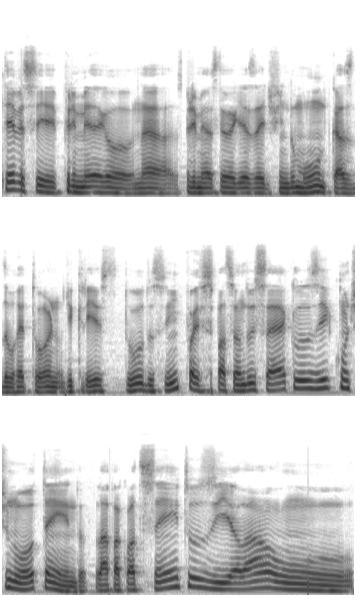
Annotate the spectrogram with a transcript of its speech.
Teve esse primeiro, né, as primeiras teorias aí de fim do mundo, por causa do retorno de Cristo, tudo assim. Foi se passando os séculos e continuou tendo. Lá pra 400 ia lá um,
